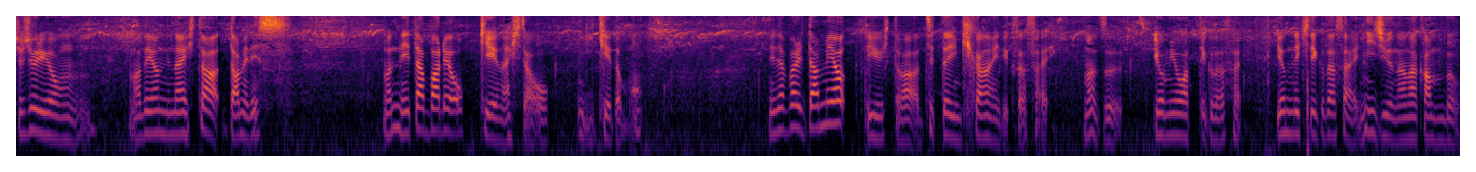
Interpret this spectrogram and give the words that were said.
ジョジョリオンまだ読んでない人はダメです、まあ、ネタバレ OK な人はいいけども。ネタバレダメよっていう人は絶対に聞かないでください。まず読み終わってください。読んできてください。27巻分。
